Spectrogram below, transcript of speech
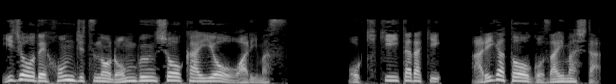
以上で本日の論文紹介を終わります。お聞きいただき、ありがとうございました。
